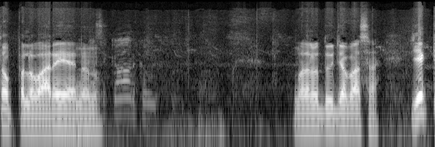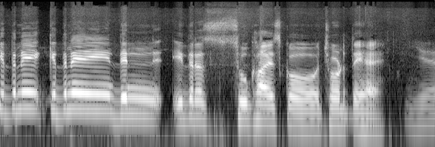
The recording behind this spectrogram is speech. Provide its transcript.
ਧੁੱਪ ਲਵਾ ਰਹੇ ਆ ਇਹਨਾਂ ਨੂੰ मतलब दूजा पासा ये कितने कितने दिन इधर सूखा इसको छोड़ते हैं ये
